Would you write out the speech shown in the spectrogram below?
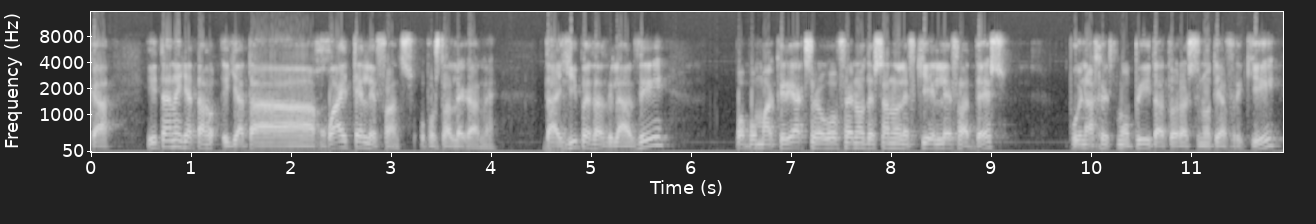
2010 ήταν για τα, για τα white elephants όπως τα λέγανε. Τα γήπεδα δηλαδή που από μακριά ξέρω εγώ φαίνονται σαν λευκοί ελέφαντες που είναι αχρησιμοποιητά τώρα στην Νότια Αφρική.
